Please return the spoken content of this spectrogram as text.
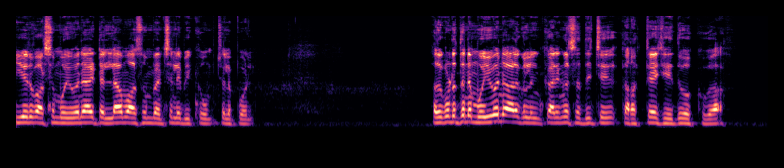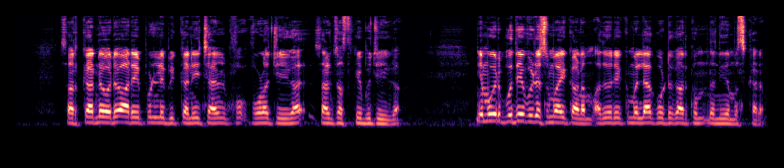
ഈ ഒരു വർഷം മുഴുവനായിട്ട് എല്ലാ മാസവും പെൻഷൻ ലഭിക്കും ചിലപ്പോൾ. അതുകൊണ്ട് തന്നെ മുഴുവൻ ആളുകളും ഇക്കാര്യങ്ങൾ ശ്രദ്ധിച്ച് കറക്റ്റായി ചെയ്തു വെക്കുക. സർക്കാരിന്റെ ഓരോ അറിയിപ്പുകളും ലഭിക്കാൻ ഈ ചാനൽ ഫോളോ ചെയ്യുക ചാനൽ സബ്സ്ക്രൈബ് ചെയ്യുക. ഇനി നമുക്കൊരു പുതിയ വീഡിയോസുമായി കാണാം. അതുവരേക്കും എല്ലാ കൂട്ടുകാർക്കും നന്ദി നമസ്കാരം.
